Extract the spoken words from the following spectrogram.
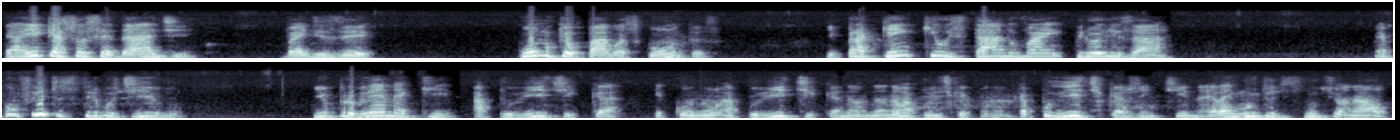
É aí que a sociedade vai dizer como que eu pago as contas e para quem que o Estado vai priorizar. É conflito distributivo. E o problema é que a política econômica, a política, não, não a política econômica, a política argentina, ela é muito disfuncional.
